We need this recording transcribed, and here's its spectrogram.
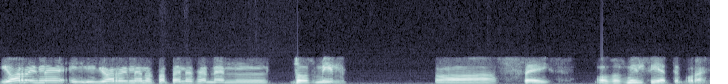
yo arreglé, y yo arreglé los papeles en el 2006 o 2007 por ahí.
